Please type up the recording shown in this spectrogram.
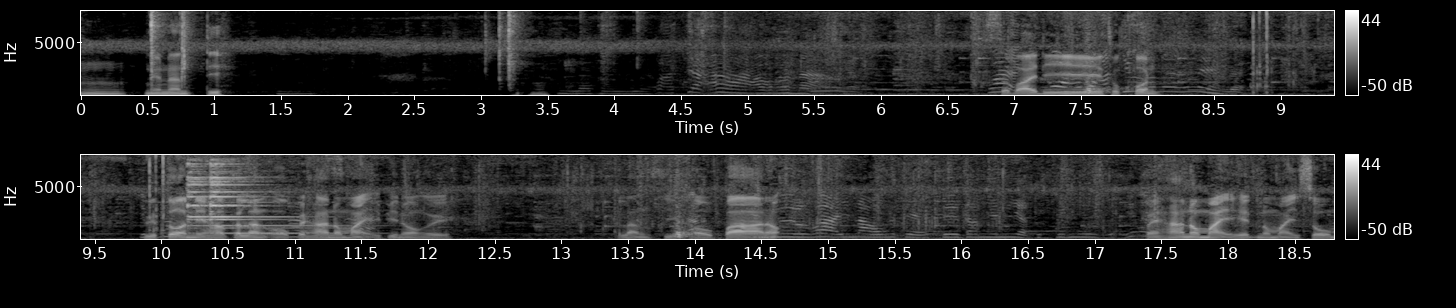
อืมแน่นั่นติว่าจะเอาขนาดเนี่ยสบายดีทุกคน คือตอนนี้เรากำลังออกไปหาหน่อใหม่พี่น้องเอ้ยกำลังสีเขาปลาเนาะคือว่าเราเนี่ยเนี่ยก็เป็นมือก็เอ๊ะไปหาหน่อใหม่เฮ็ดหน่อใหม่ส้ม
